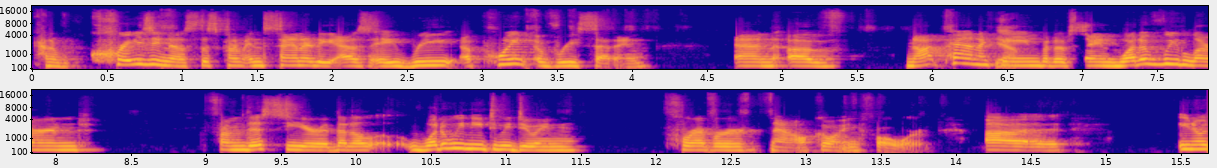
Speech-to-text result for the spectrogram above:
kind of craziness, this kind of insanity as a re, a point of resetting and of not panicking, yeah. but of saying, what have we learned from this year that what do we need to be doing forever now going forward? Uh, you know,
